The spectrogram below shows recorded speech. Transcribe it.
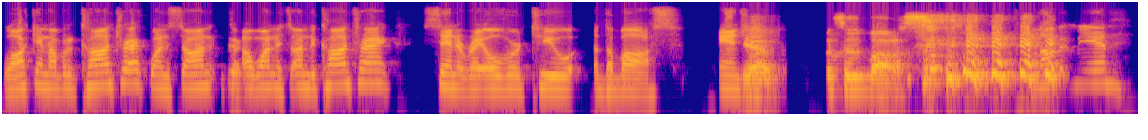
Locking up a contract when it's on Yeah. uh, when it's under contract. Send it right over to the boss, Angela. Yep. What's his boss? Love it, man.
